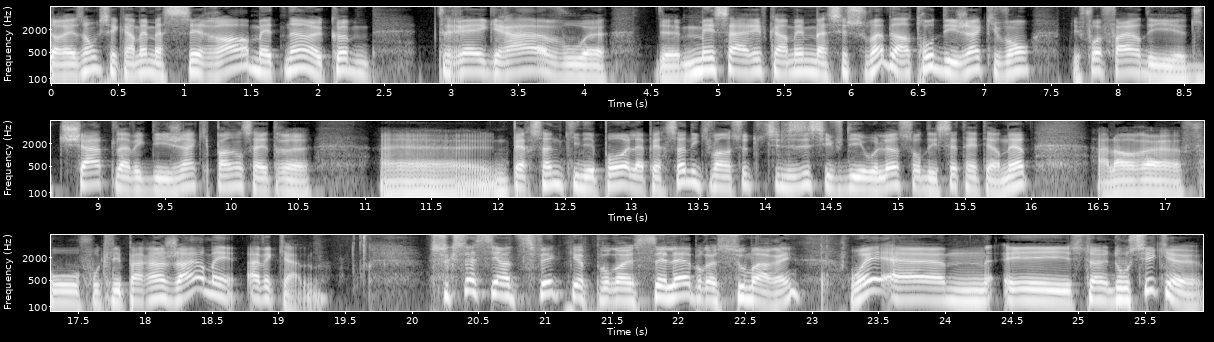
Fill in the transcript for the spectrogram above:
as raison que c'est quand même assez rare maintenant, un cas très grave ou euh, mais ça arrive quand même assez souvent. Puis, entre autres, des gens qui vont des fois faire des, du chat là, avec des gens qui pensent être euh, euh, une personne qui n'est pas la personne et qui va ensuite utiliser ces vidéos-là sur des sites Internet. Alors, il faut, faut que les parents gèrent, mais avec calme. Succès scientifique pour un célèbre sous-marin. Oui, euh, et c'est un dossier que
